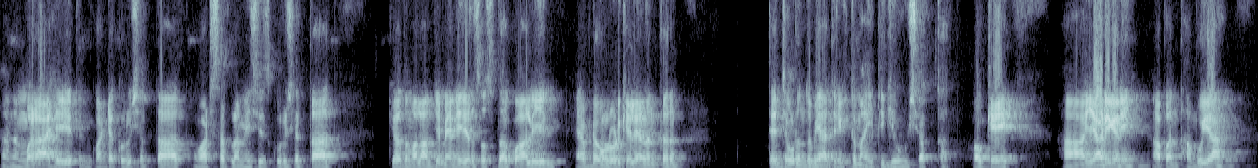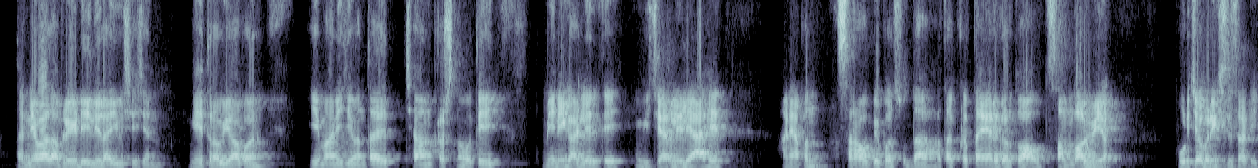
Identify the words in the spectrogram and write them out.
नंबर आहे तुम्ही कॉन्टॅक्ट करू शकतात. व्हॉट्सअपला मेसेज करू शकतात. किंवा तुम्हाला आमच्या मॅनेजरचा सुद्धा कॉल येईल. ॲप डाउनलोड केल्यानंतर त्यांच्याकडून तुम्ही अतिरिक्त माहिती घेऊ शकतात. ओके या ठिकाणी आपण थांबूया. धन्यवाद. आपले डेली लाईव्ह सेशन घेत राहूया आपण. इमानीजी म्हणतायत छान प्रश्न होते. मीने काढलेले ते विचारलेले आहेत. आणि आपण सराव पेपर सुद्धा आता क- तयार करतो आहोत. संभाव्य पुढच्या परीक्षेसाठी.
